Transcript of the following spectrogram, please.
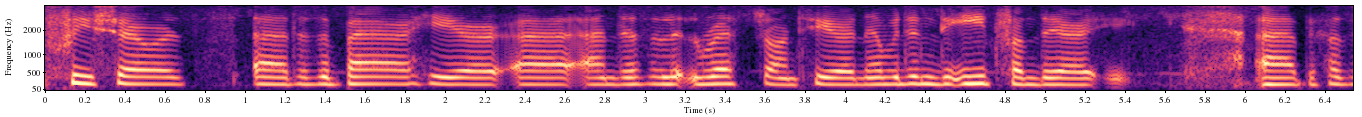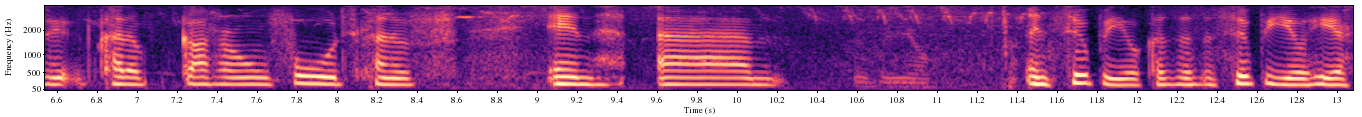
free showers. Uh, there's a bar here uh, and there's a little restaurant here. Now we didn't eat from there uh, because we kind of got our own food kind of in um, in Super U because there's a Super U here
